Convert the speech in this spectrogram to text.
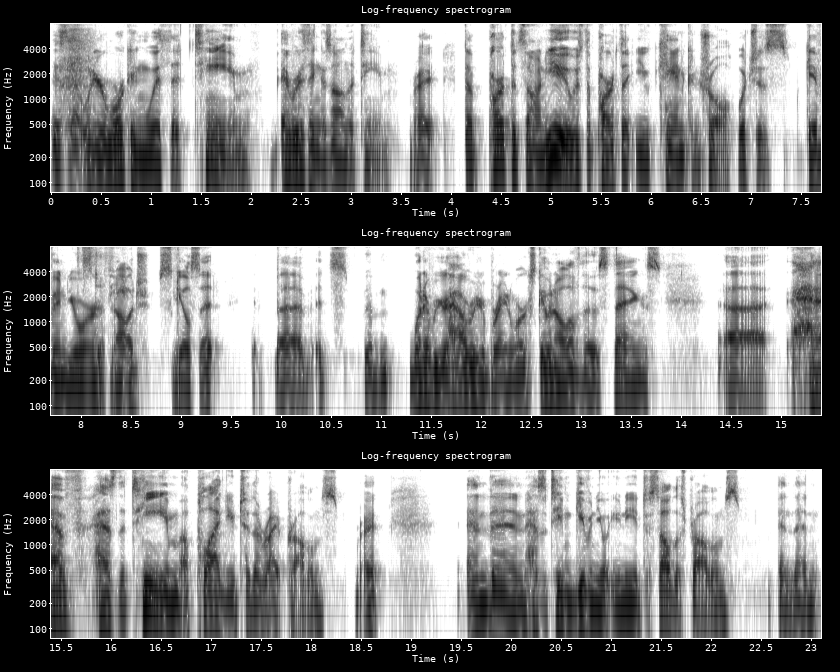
is that when you're working with a team, everything is on the team, right? The part that's on you is the part that you can control, which is given your Stuff you- knowledge, skill set, uh, it's um, whatever your however your brain works. Given all of those things, uh, have has the team applied you to the right problems, right? And then has the team given you what you need to solve those problems? And then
